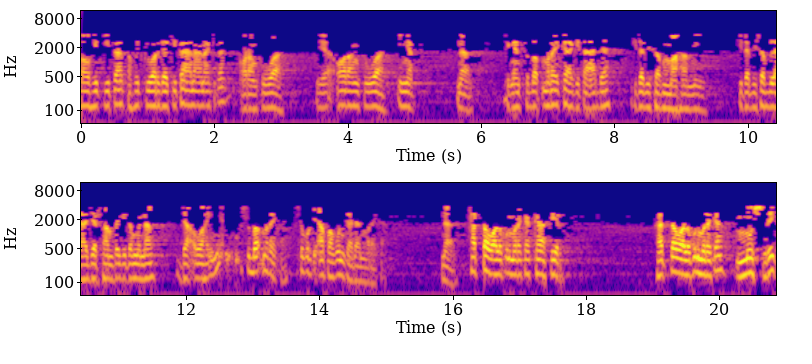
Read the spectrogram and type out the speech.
tauhid kita, tauhid keluarga kita, anak-anak kita, orang tua. Ya, orang tua, ingat. Nah, dengan sebab mereka kita ada, kita bisa memahami, kita bisa belajar sampai kita mengenal dakwah ini sebab mereka, seperti apa pun keadaan mereka. Nah, hatta walaupun mereka kafir, hatta walaupun mereka musyrik.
